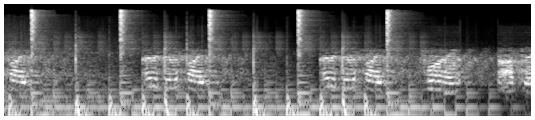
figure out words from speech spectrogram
Unidentified. Unidentified. Unidentified flying object.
